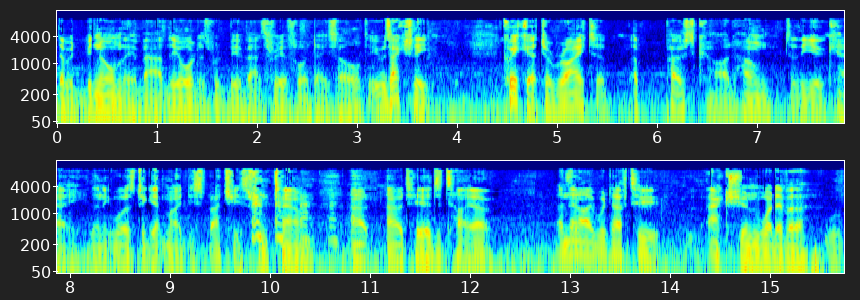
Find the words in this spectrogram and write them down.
There would be normally about, the orders would be about three or four days old. It was actually quicker to write a, a postcard home to the UK than it was to get my dispatches from town out, out here to Tai O. And then I would have to action whatever w-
